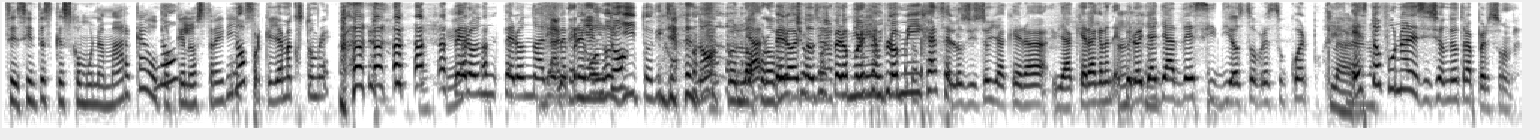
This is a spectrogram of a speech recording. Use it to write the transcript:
¿Te sientes que es como una marca o No, por qué los traerías? No, porque ya me acostumbré. Pero, pero nadie Ya me tenía el preguntó. hoyito, dijo. ¿no? Pues lo Ya, aprovecho. pero entonces, pero por ejemplo, mi hija se los hizo ya que era, ya que era grande, pero ella ya decidió sobre su cuerpo. Claro. Esto fue una decisión de otra persona.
